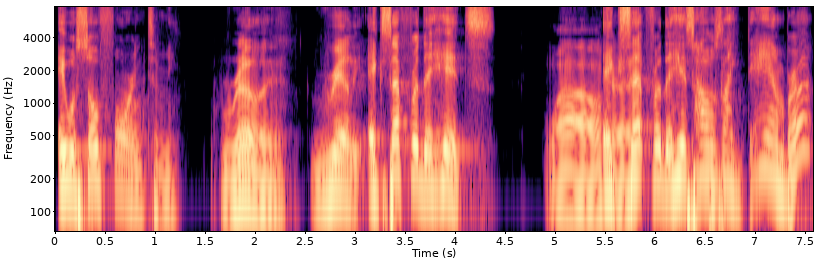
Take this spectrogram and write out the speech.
It was so foreign to me. Really? Really, except for the hits. Wow. Okay. Except for the hits, I was like, damn, bruh.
